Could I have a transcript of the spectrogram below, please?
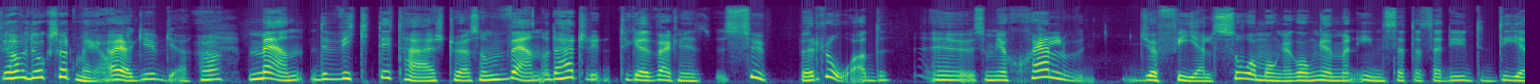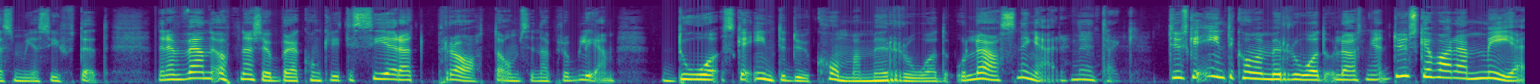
Det har väl du också varit med om? Ja, ja, gud ja. Ja. Men det är viktigt här tror jag som vän, och det här ty- tycker jag är verkligen ett superråd. Eh, som jag själv gör fel så många gånger men insett att så här, det är inte det som är syftet. När en vän öppnar sig och börjar konkretisera att prata om sina problem, då ska inte du komma med råd och lösningar. Nej tack. Du ska inte komma med råd och lösningar. Du ska vara med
